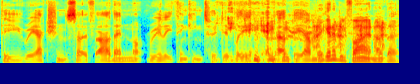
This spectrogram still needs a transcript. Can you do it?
the reaction so far, they're not really thinking too deeply about the um, They're going to be fine, aren't they?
